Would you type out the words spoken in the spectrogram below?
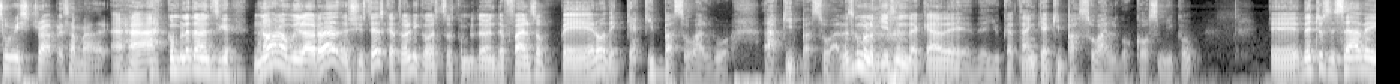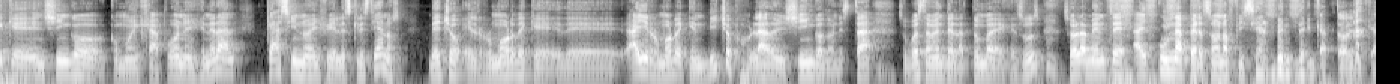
tourist trap esa madre. Ajá, completamente. así que- no, no, y la verdad, si usted es católico, esto es completamente falso, pero de que aquí pasó algo, aquí pasó algo. Es como lo que dicen de acá de, de Yucatán, que aquí pasó algo cósmico. Eh, de hecho, se sabe que en Shingo, como en Japón en general, casi no hay fieles cristianos. De hecho, el rumor de que de, hay rumor de que en dicho poblado en Shingo, donde está supuestamente la tumba de Jesús, solamente hay una persona oficialmente católica.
